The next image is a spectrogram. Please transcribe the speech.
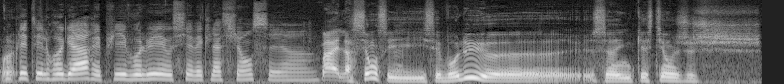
Compléter le regard et puis évoluer aussi avec la science. Et, euh, Bah, la science, il, il s'évolue. euh, c'est une question. je-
